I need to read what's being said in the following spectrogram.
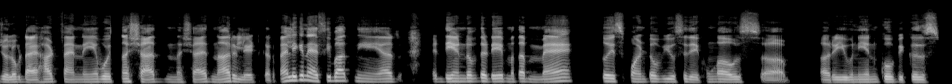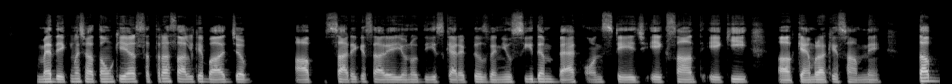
जो लोग डाई हार्ट फ़ैन नहीं है वो इतना शायद न, शायद ना रिलेट कर पाए लेकिन ऐसी बात नहीं है यार। At the end of the day मतलब मैं तो इस पॉइंट ऑफ़ व्यू से देखूँगा उस रियूनियन को बिकॉज़ मैं देखना चाहता हूँ कि यार सत्रह साल के बाद जब आप सारे के सारे you know these characters when you see them back on stage एक साथ, एक ही कैमरा के सामने, तब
